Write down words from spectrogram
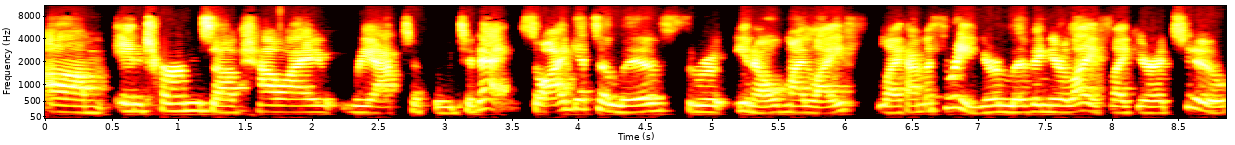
um, in terms of how I react to food today. So I get to live through, you know, my life like I'm a three. You're living your life like you're a two,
